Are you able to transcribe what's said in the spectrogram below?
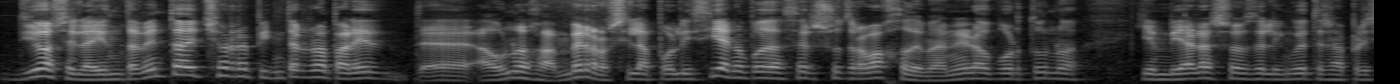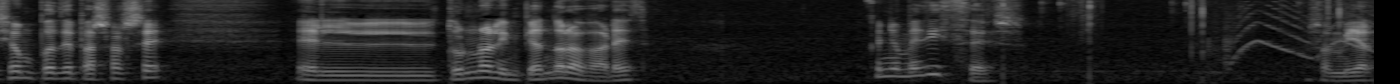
Dios, el ayuntamiento ha hecho repintar una pared eh, a unos gamberros. Si la policía no puede hacer su trabajo de manera oportuna y enviar a esos delincuentes a prisión, puede pasarse el turno limpiando la pared. ¿Qué coño me dices? Vamos a enviar.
